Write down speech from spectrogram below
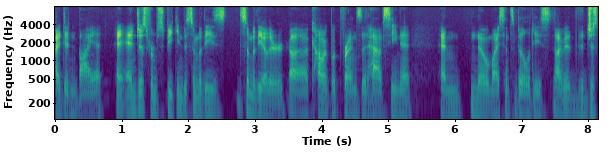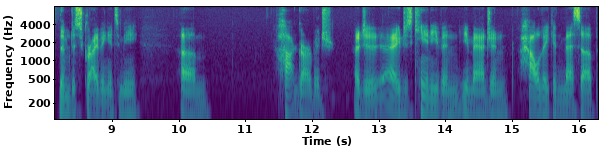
I didn't buy it. And, and just from speaking to some of these, some of the other uh, comic book friends that have seen it and know my sensibilities, I mean, the, just them describing it to me, um, hot garbage. I just, I just can't even imagine how they could mess up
